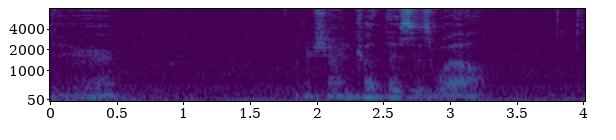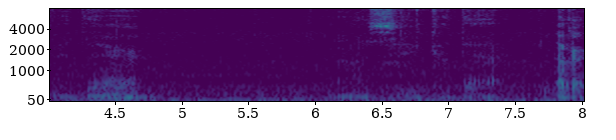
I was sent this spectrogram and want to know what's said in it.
there. I'm gonna try and cut this as well. Right there. Uh, let's see, cut that. Okay.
